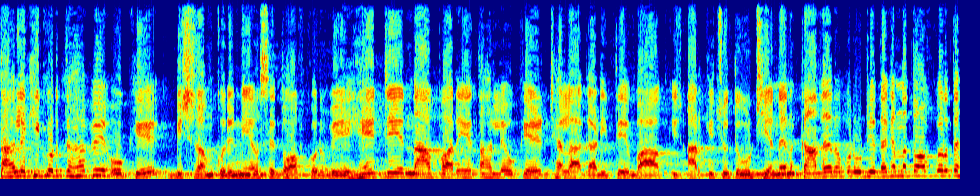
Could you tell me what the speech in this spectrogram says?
তাহলে কি করতে হবে? ওকে বিশ্রাম করে নিয়ে সে তো অফ করবে। হেঁটে না পারে তাহলে ওকে ঠেলা গাড়িতে বা আর কিছুতে উঠিয়ে নেন। কাঁধের ওপর উঠিয়ে দেখেন না তো অফ করে দে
